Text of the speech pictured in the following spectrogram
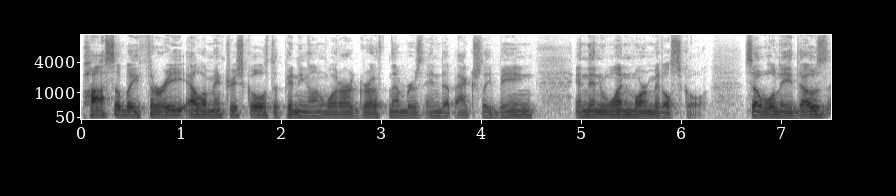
possibly three elementary schools, depending on what our growth numbers end up actually being, and then one more middle school. So we'll need those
